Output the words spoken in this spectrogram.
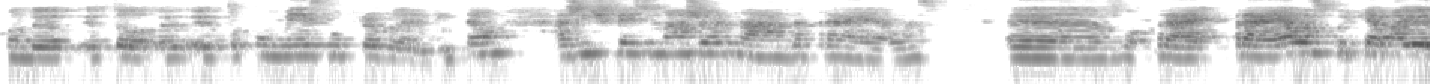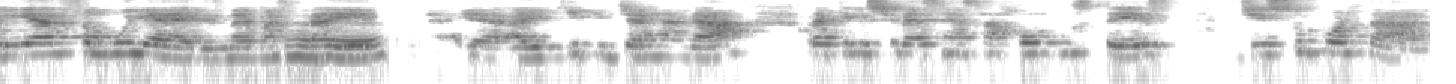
quando eu, eu tô eu, eu tô com o mesmo problema. Então, a gente fez uma jornada para elas, uh, para elas porque a maioria são mulheres, né, mas para uhum. eles a equipe de RH, para que eles tivessem essa robustez de suportar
